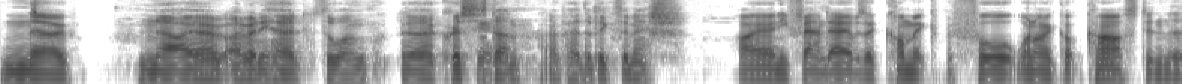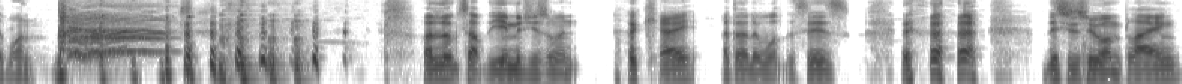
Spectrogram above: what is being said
No, No, I, I've only heard the one uh, Chris has done. I've heard the big finish. I only found out it was a comic before when I got cast in the one. I looked up the images and went, okay, I don't know what this is. this is who I'm playing.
